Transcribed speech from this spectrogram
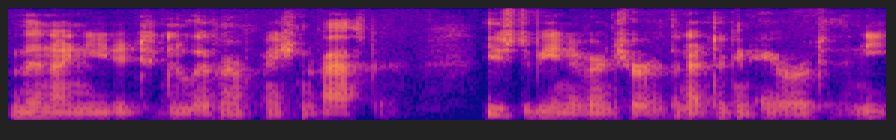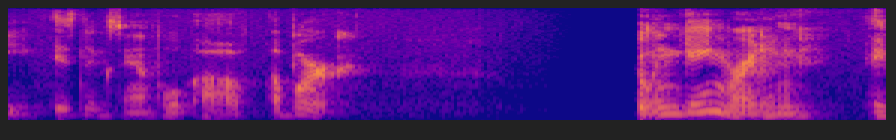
then I needed to deliver information faster. Used to be an adventurer, then I took an arrow to the knee, is an example of a bark. So in game writing, a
